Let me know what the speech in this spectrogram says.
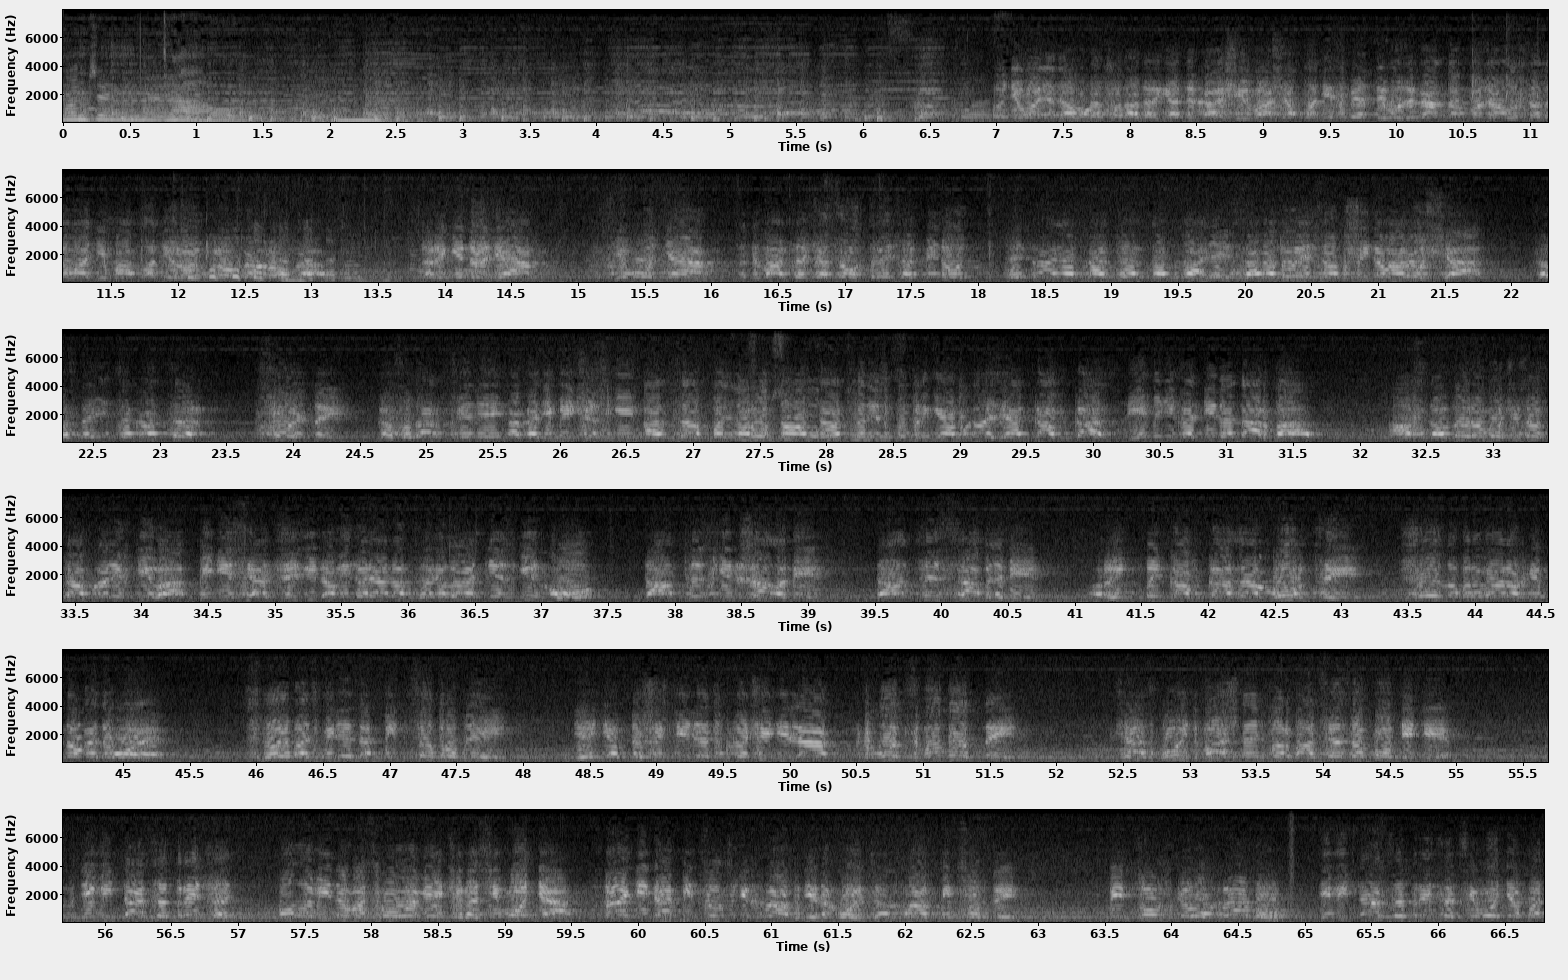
Вон же меня. А, о. Внимание, дамы и господа, дорогие отдыхающие, ваши аплодисменты музыкантам, пожалуйста, давайте поаплодируем громко-громко. Дорогие друзья, сегодня 20 часов 30 минут ансамбль народного танца Республики Абхазия «Кавказ» имени Кандида Дарба. Основной рабочий состав коллектива 50 джигитов и горянок загадают лезгинку, танцы с кинжалами, танцы с саблями, ритмы Кавказа, горцы, шоу на барабанах и многое другое. Стоимость билета 500 рублей. Детям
